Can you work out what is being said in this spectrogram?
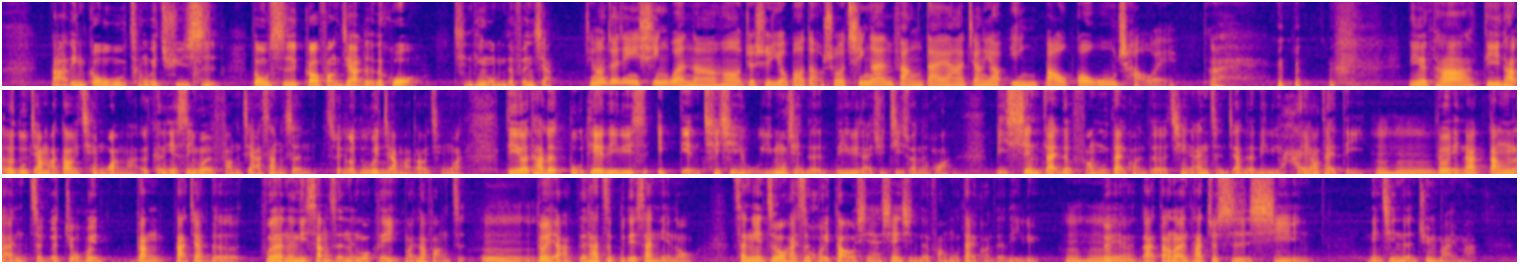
大龄购屋成为趋势，都是高房价惹的祸。请听我们的分享。警方最近新闻呢，哈，就是有报道说，清安房贷啊将要引爆购屋潮，哎，哎，因为它第一，它额度加码到一千万嘛，可能也是因为房价上升，所以额度会加码到一千万。嗯、第二，它的补贴利率是一点七七五，以目前的利率来去计算的话，比现在的房屋贷款的清安成家的利率还要再低。嗯哼，对，那当然这个就会让大家的。负担能力上升，能够可以买到房子。嗯，对呀、啊，可是它只补贴三年哦，三年之后还是回到现在现行的房屋贷款的利率。嗯哼，对呀、啊，那当然它就是吸引年轻人去买嘛。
